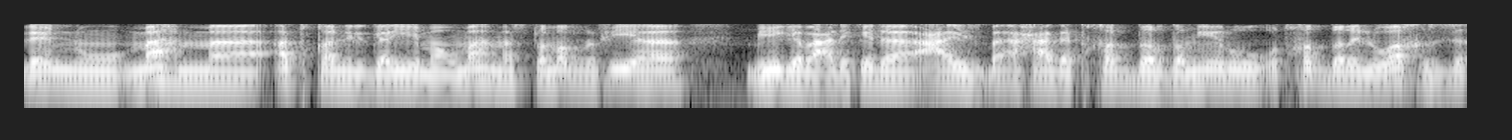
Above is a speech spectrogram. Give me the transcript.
لأنه مهما أتقن الجريمة ومهما استمر فيها بيجي بعد كده عايز بقى حاجة تخدر ضميره وتخدر الوخز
